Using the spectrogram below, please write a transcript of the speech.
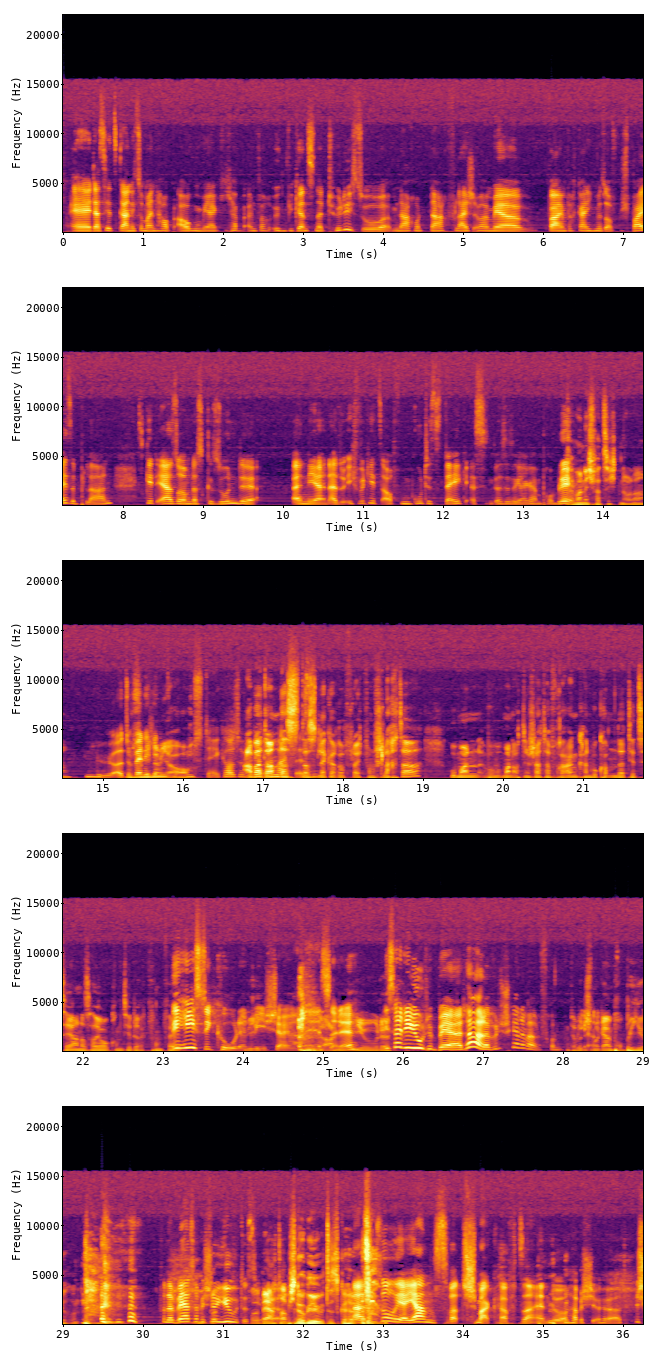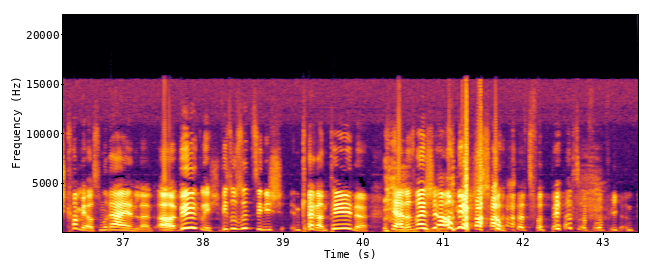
äh, das ist jetzt gar nicht so mein Hauptaugenmerk. Ich habe einfach irgendwie ganz natürlich so nach und nach Fleisch immer mehr, war einfach gar nicht mehr so auf dem Speiseplan. Es geht eher so um das gesunde Ernähren. Also ich würde jetzt auf ein gutes Steak essen, das ist ja gar kein Problem. Kann man nicht verzichten, oder? Nö, also Ja, wenn ich in einem Steakhouse Aber dann das, das. Leckere vielleicht vom Schlachter, wo man, wo man auch den Schlachter fragen kann, wo kommt denn das jetzt her? Und das ja, kommt hier direkt vom Wie Feld. hieß die Kuh denn, wie ich ja esse, ne? die Jude. Ist ja die Jute Bert. Ja, da würde ich gerne mal von Da würde ich probieren. mal gerne probieren. Von der Bert habe ich nur Jutes Von gehört. Bert habe ich nur Gutes gehört. Also soll ja ganz was schmackhaft sein, du, habe ich gehört. Ich komme ja aus dem Rheinland. Ah, wirklich? Wieso sind sie nicht in Quarantäne? Ja, das weiß ich auch nicht. Was von Bertha probieren.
